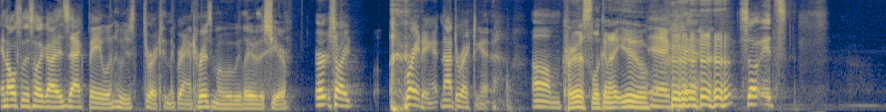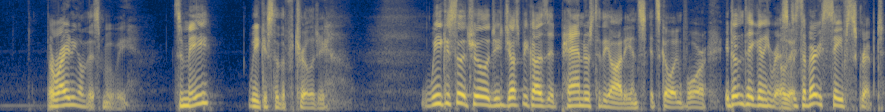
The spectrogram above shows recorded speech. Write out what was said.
and also this other guy, Zach Baylin, who's directing the Gran Turismo movie later this year. Or sorry, writing it, not directing it. Chris, looking at you. Yeah, yeah. so it's the writing of this movie. To me, weakest of the trilogy. Weakest of the trilogy, just because it panders to the audience it's going for. It doesn't take any risks. Okay. It's a very safe script.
